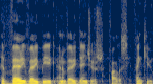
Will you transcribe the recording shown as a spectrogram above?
a very, very big and a very dangerous fallacy. Thank you.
